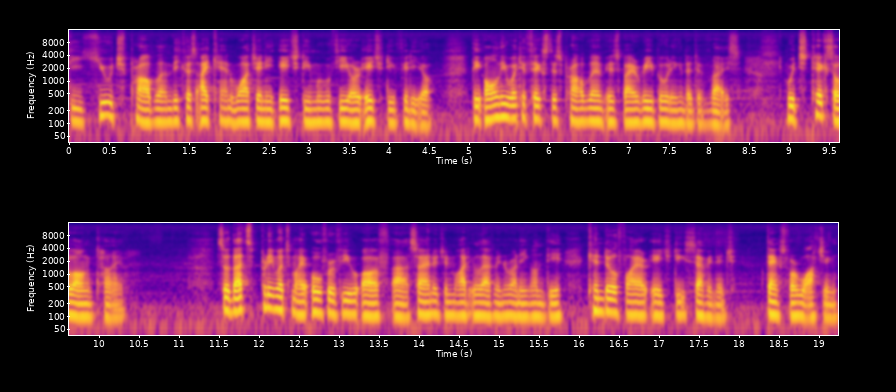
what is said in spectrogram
the huge problem because I can't watch any HD movie or HD video. The only way to fix this problem is by rebooting the device, which takes a long time. So that's pretty much my overview of uh, CyanogenMod 11 running on the Kindle Fire HD 7-inch. Thanks for watching.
